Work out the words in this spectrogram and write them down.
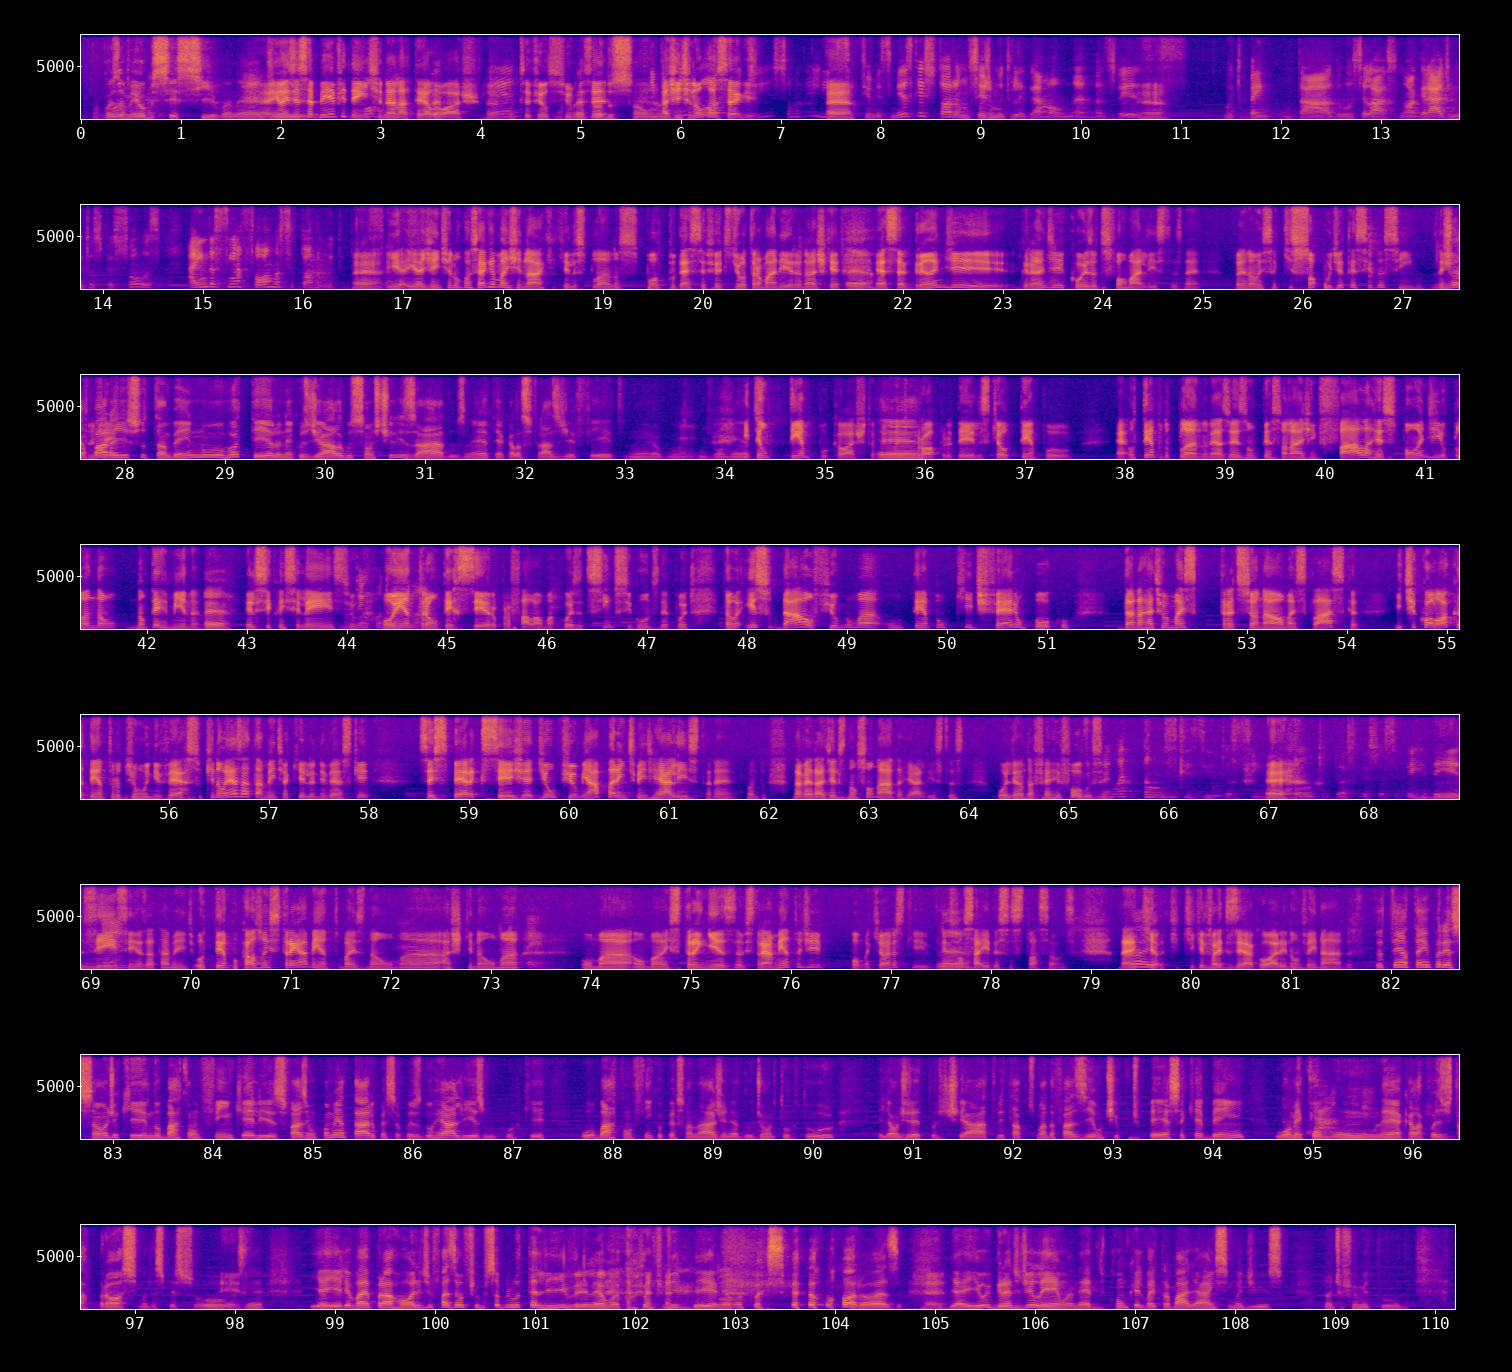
Uma coisa Muito meio obsessiva, né? É, de- mas isso é bem evidente, né, na tela, eu acho. Né? É. Quando você vê os filmes, é, pré-produção, né? a gente não consegue. Disso, é uma delícia É. filme assim, mesmo que a história não seja muito legal, né? Às vezes. É. muito bem contado, ou sei lá, não agrade muitas pessoas, ainda assim a forma se torna muito É, interessante. e, e a gente não consegue imaginar que aqueles planos pudessem ser feitos de outra maneira, né? Acho que É. essa é a grande, grande coisa dos formalistas, né? Falei, não, isso aqui só podia ter sido assim. Não A gente repara jeito. isso também no roteiro, né? Que os diálogos são estilizados, né? Tem aquelas frases de efeito, né? Alguns, alguns momentos. E tem um tempo que eu acho também É. muito próprio deles, que é o tempo. É, o tempo do plano, né? Às vezes um personagem fala, responde e o plano não, não termina. É, Eles ficam em silêncio, ou entra um terceiro pra falar uma coisa de cinco segundos depois. Então, isso dá ao filme uma, um tempo que difere um pouco da narrativa mais tradicional, mais clássica, e te coloca dentro de um universo que não é exatamente aquele universo que você espera que seja de um filme aparentemente realista, né? Quando, na verdade, eles não são nada realistas, olhando a ferro e fogo, assim. Não é tão esquisito assim, É. a ponto das pessoas se perderem, Sim, né? sim, exatamente. O tempo causa um estranhamento, mas não uma. Acho que não uma. É. uma, uma estranheza. O estranhamento de, pô, mas que horas que eles É. vão sair dessa situação? assim, né? Não, que, que, que ele vai dizer agora? E não vem nada. assim. eu tenho até a impressão de que no Barton Fink eles fazem um comentário com essa coisa do realismo, porque o Barton Fink, o personagem né, do John Turturro, ele é um diretor de teatro e está acostumado a fazer um tipo de peça que é bem o homem comum, né? Aquela coisa de estar próxima das pessoas, Isso. né? E aí ele vai para Hollywood fazer um filme sobre luta livre, né? Uma, coisa- um filme B, né? Uma coisa horrorosa. É. E aí o grande dilema, né? De como que ele vai trabalhar em cima disso durante o filme todo.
